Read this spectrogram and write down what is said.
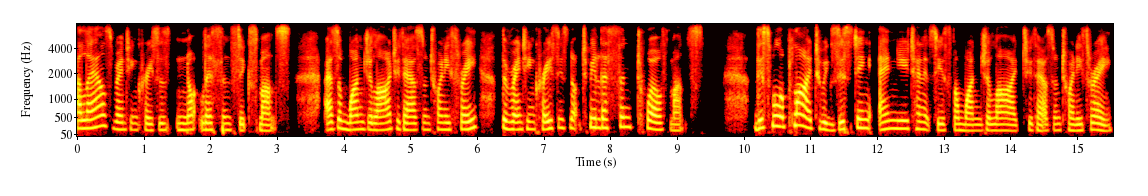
allows rent increases not less than six months. As of 1 July 2023, the rent increase is not to be less than 12 months. This will apply to existing and new tenancies from 1 July 2023.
